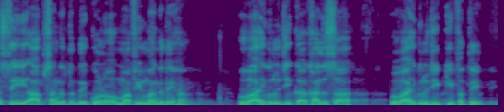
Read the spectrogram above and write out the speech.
ਅਸੀਂ ਆਪ ਸੰਗਤ ਦੇ ਕੋਲੋਂ ਮਾਫੀ ਮੰਗਦੇ ਹਾਂ। ਵਾਹਿਗੁਰੂ ਜੀ ਕਾ ਖਾਲਸਾ, ਵਾਹਿਗੁਰੂ ਜੀ ਕੀ ਫਤਿਹ।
